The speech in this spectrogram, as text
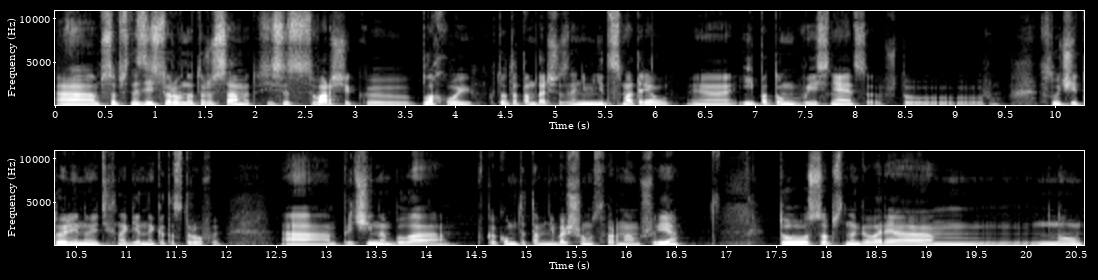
А, собственно, здесь все равно то же самое. То есть, если сварщик э, плохой, кто-то там дальше за ними не досмотрел, э, и потом выясняется, что в случае той или иной техногенной катастрофы а, причина была в каком-то там небольшом сварном шве, то, собственно говоря, ну,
